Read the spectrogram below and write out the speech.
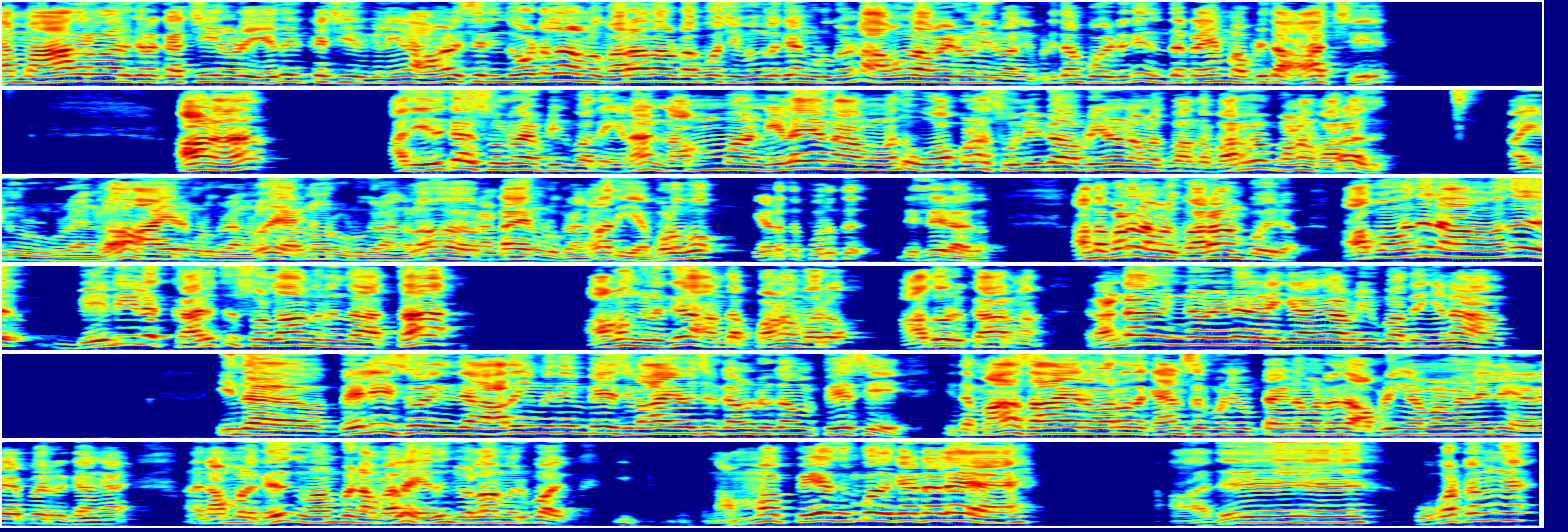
நம்ம ஆதரவாக இருக்கிற கட்சியினுடைய எதிர்கட்சி இருக்கு இல்லைங்களா அவன் சரி இந்த ஓட்டெல்லாம் நம்மளுக்கு வராத விட்டா போச்சு இவங்களுக்கே கொடுக்கணும்னு அவங்கள அவாய்ட் பண்ணிடுவாங்க. இப்படி தான் போயிட்டு இருக்கு. இந்த டைம் அப்படி தான் ஆச்சு. ஆனால் அது எதுக்காக சொல்கிறேன் அப்படின்னு பார்த்தீங்கன்னா நம்ம நிலையை நாம் வந்து ஓப்பனாக சொல்லிட்டோம் அப்படின்னா நம்மளுக்கு அந்த வர்ற பணம் வராது. ஐநூறு கொடுக்குறாங்களோ ஆயிரம் கொடுக்குறாங்களோ இரநூறு கொடுக்குறாங்களோ ரெண்டாயிரம் கொடுக்குறாங்களோ அது எவ்வளவோ இடத்த பொறுத்து டிசைட் ஆகும். அந்த பணம் நம்மளுக்கு வராமல் போயிடும். அப்போ வந்து நாம் வந்து வெளியில் கருத்து சொல்லாமல் இருந்தால் தான் அவங்களுக்கு அந்த பணம் வரும். அது ஒரு காரணம். ரெண்டாவது இன்னொன்று என்ன நினைக்கிறாங்க அப்படின்னு பார்த்தீங்கன்னா இந்த வெளி சொல் இந்த அதையும் இதையும் பேசி வாயை வச்சுட்டு இருக்காம பேசி இந்த மாதம் ஆயிரம் வர்றதை கேன்சல் பண்ணி விட்டா என்ன பண்ணுறது அப்படிங்கிற மனநிலையில நிறைய பேர் இருக்காங்க. அது நம்மளுக்கு எதுக்கு வம்பு? நம்ம எல்லாம் எதுவும் சொல்லாமல் இருப்போம். நம்ம பேசும்போது கேட்டாலே அது போட்டோம்ங்க.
